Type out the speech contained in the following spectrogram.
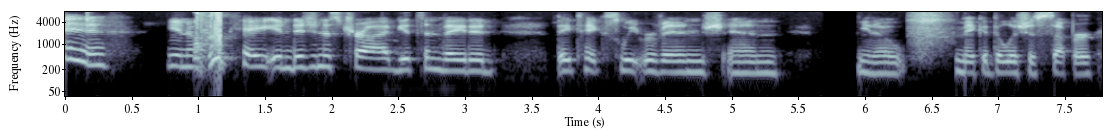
eh, you know, okay, indigenous tribe gets invaded, they take sweet revenge and you know make a delicious supper.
